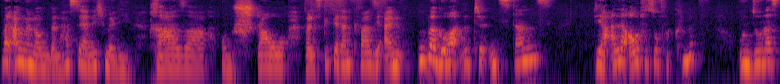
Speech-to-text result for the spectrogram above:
Weil angenommen, dann hast du ja nicht mehr die Raser und Stau, weil es gibt ja dann quasi eine übergeordnete Instanz, die ja alle Autos so verknüpft und so, dass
